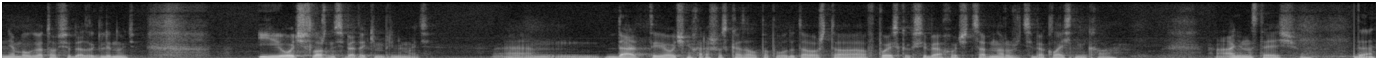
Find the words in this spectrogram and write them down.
не был готов сюда заглянуть. И очень сложно себя таким принимать. Эм, да, ты очень хорошо сказал по поводу того, что в поисках себя хочется обнаружить себя классненького, а не настоящего. Да.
